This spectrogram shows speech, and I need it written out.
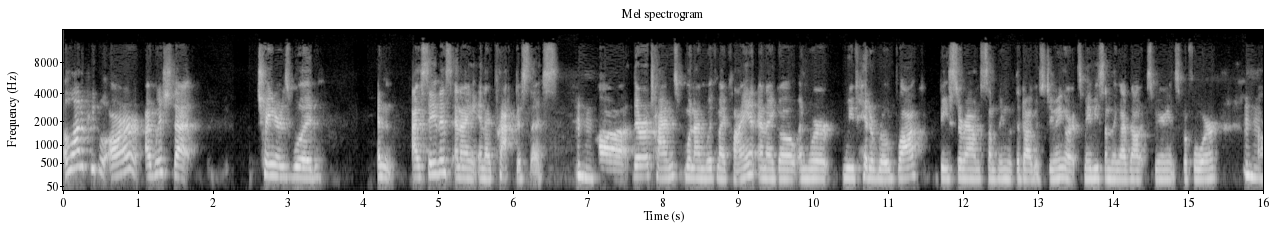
a lot of people are. I wish that trainers would, and I say this and I and I practice this. Mm-hmm. Uh, there are times when I'm with my client and I go and we're we've hit a roadblock based around something that the dog is doing, or it's maybe something I've not experienced before, mm-hmm. uh,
